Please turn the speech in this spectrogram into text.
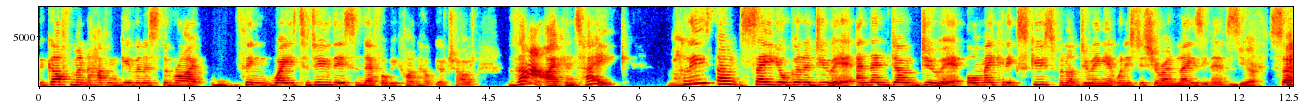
The government haven't given us the right thing, way to do this, and therefore we can't help your child. That I can take Hmm. please don't say you're going to do it and then don't do it or make an excuse for not doing it when it's just your own laziness. Yeah. So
